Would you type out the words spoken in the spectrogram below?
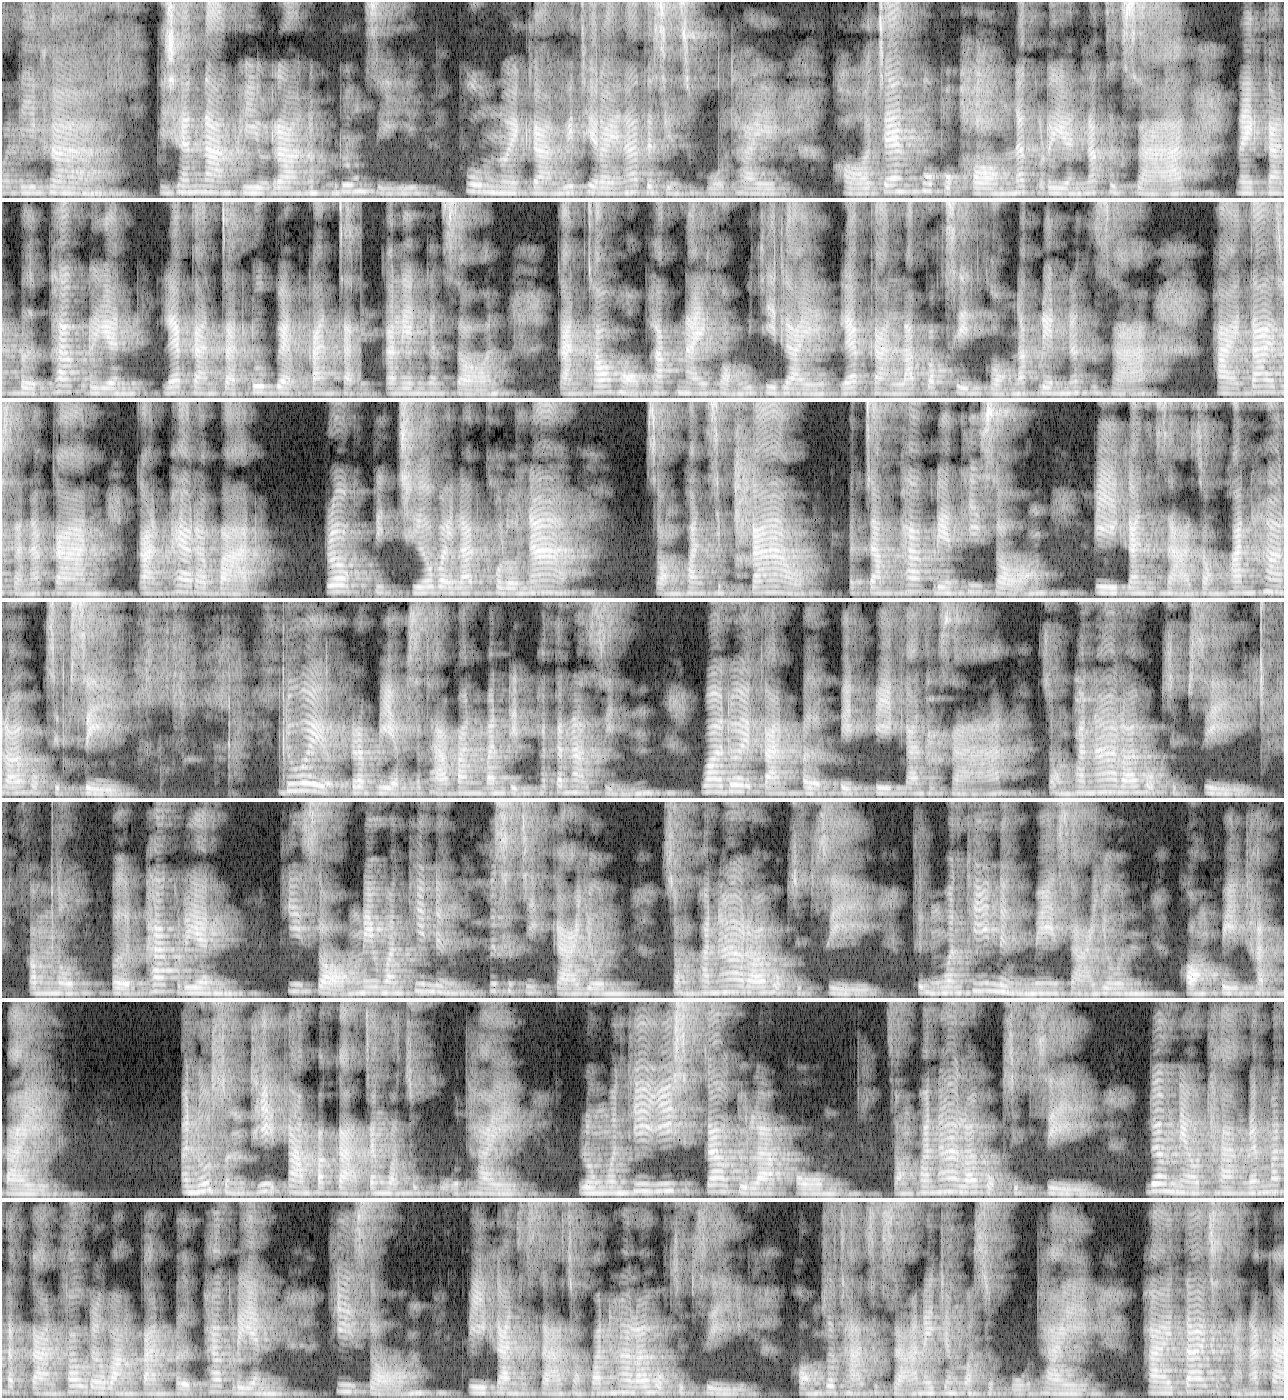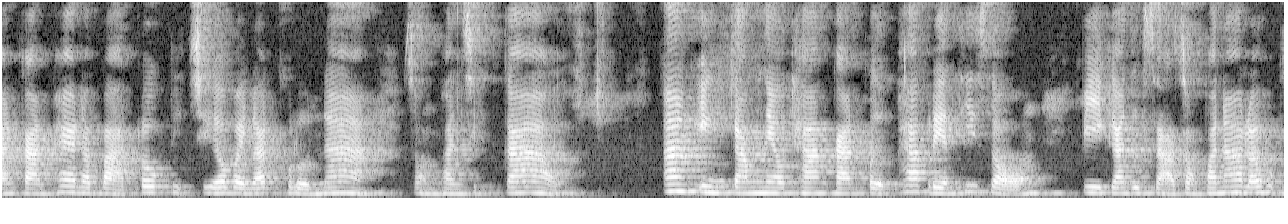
วัสดีค่ะ ดิฉันนางพีรานุชรุ่งศรีผู้อำนวยการวิทยาลัยนาฏศิลป์สุโขทัย ขอแจ้งผู้ปกครองนักเรียนนักศึกษา ในการเปิดภาคเรียน และการจัดรูปแบบการจัดการเรียนการสอน การเข้าหอพักในของวิทยาลัย และการรับวัคซีนของนักเรียนนักศึกษา ภายใต้สถานการณ์ การแพร่ระบาด โรคติดเชื้อไวรัสโคโรนา 2019 ประจำภาคเรียนที่ 2 ปีการศึกษา 2564 ด้วยระเบียบสถาบันบัณฑิตพัฒนศิลป์ ว่าด้วยการเปิดปิดปีการศึกษา 2564 กำหนดเปิดภาคเรียนที่ 2 ในวันที่ 1 พฤศจิกายน 2564 ถึงวันที่ 1 เมษายนของปีถัดไป อนุสนธิตามประกาศจังหวัดสุขโขทัย ลงวันที่ 29 ตุลาคม 2564 เรื่องแนวทางและมาตรการเฝ้าระวังการเปิดภาคเรียนที่ 2 ปีการศึกษา 2564 ของสถานศึกษาในจังหวัดสุโขทัย ภายใต้สถานการณ์การแพร่ระบาดโรคติดเชื้อไวรัสโคโรนา 2019 อ้างอิงตามแนวทางการเปิดภาคเรียนที่ 2 ปีการศึกษา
